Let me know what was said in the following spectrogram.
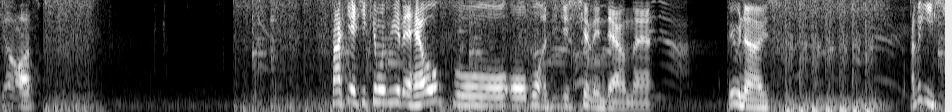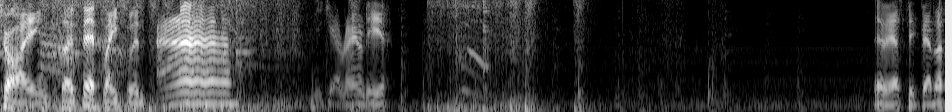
God. Packie actually come over here to help, or, or what? Is he just chilling down there? Who knows? I think he's trying, so fair play to him. Ah, let me get around here. There we go, that's a bit better.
